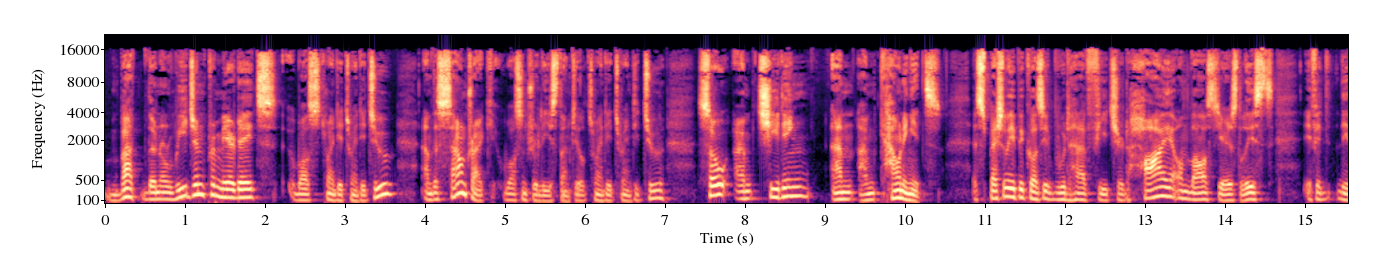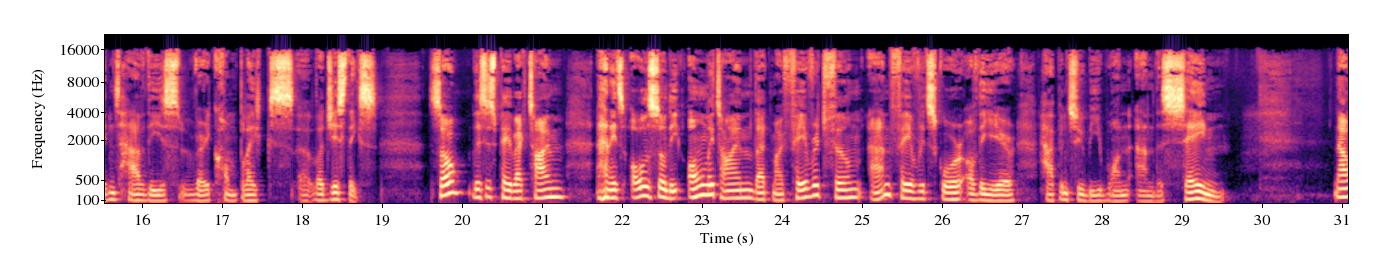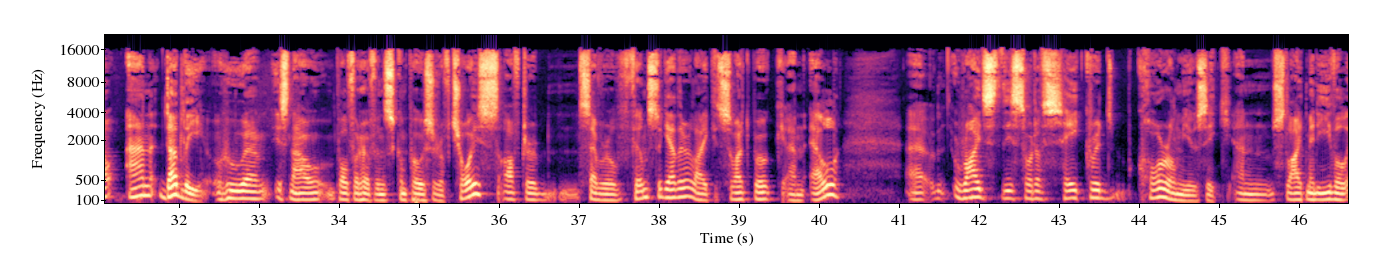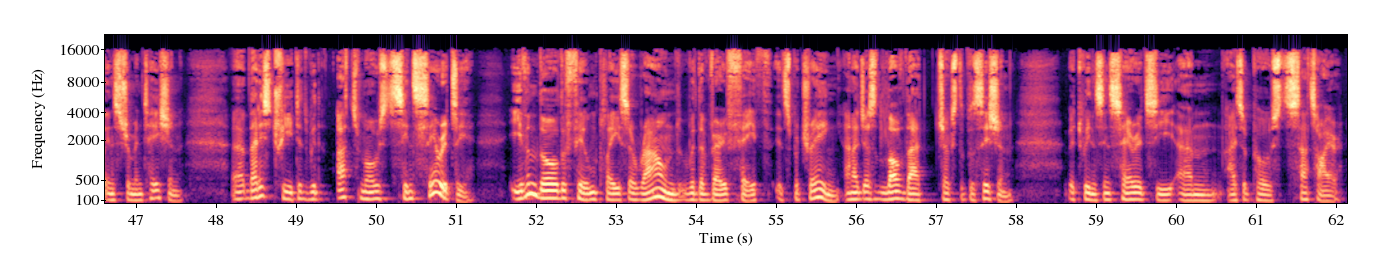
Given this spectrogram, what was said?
But the Norwegian premiere date was 2022, and the soundtrack wasn't released until 2022. So I'm cheating and I'm counting it, especially because it would have featured high on last year's list if it didn't have these very complex uh, logistics. So, this is payback time, and it's also the only time that my favorite film and favorite score of the year happen to be one and the same. Now, Anne Dudley, who um, is now Paul Verhoeven's composer of choice after several films together, like Svartbok and Elle, uh, writes this sort of sacred choral music and slight medieval instrumentation uh, that is treated with utmost sincerity, even though the film plays around with the very faith it's portraying. And I just love that juxtaposition between sincerity and, I suppose, satire.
